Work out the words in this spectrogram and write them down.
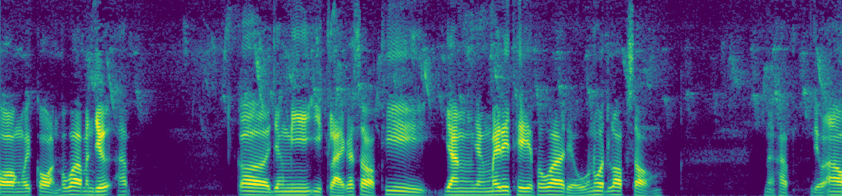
กองไว้ก่อนเพราะว่ามันเยอะครับ ก็ยังมีอีกหลายกระสอบที่ยังยังไม่ได้เท เพราะว่าเดี๋ยวนวดรอบสองนะครับ เดี๋ยวเอา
